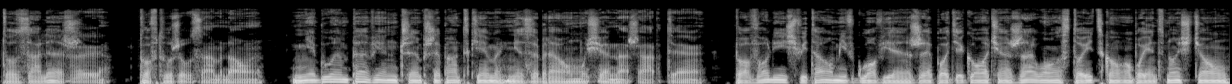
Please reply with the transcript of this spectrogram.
To zależy, powtórzył za mną. Nie byłem pewien, czy przypadkiem nie zebrało mu się na żarty. Powoli świtało mi w głowie, że pod jego ociężałą, stoicką obojętnością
